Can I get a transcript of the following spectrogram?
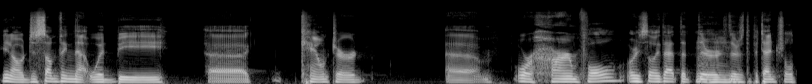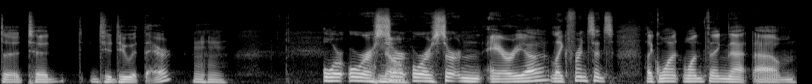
you know just something that would be uh, countered um, or harmful or something like that that there there's the potential to to to do it there Mhm. or or a cer- No. or a certain area like for instance like one one thing that um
